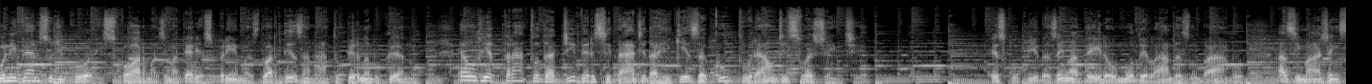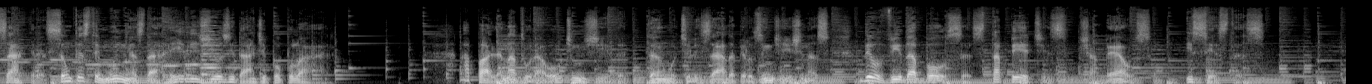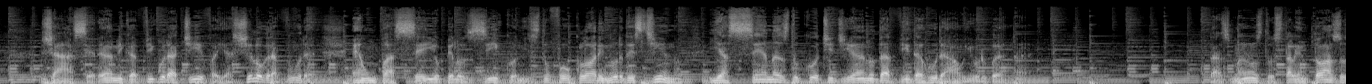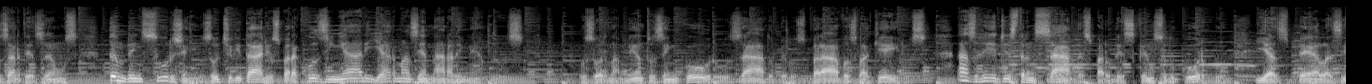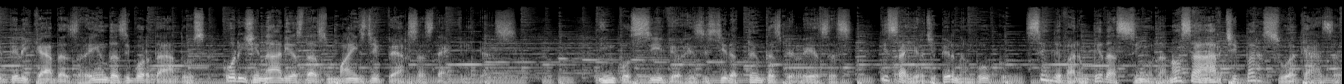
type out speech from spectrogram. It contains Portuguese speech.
universo de cores, formas e matérias-primas do artesanato pernambucano é o retrato da diversidade da riqueza cultural de sua gente. Esculpidas em madeira ou modeladas no barro, as imagens sacras são testemunhas da religiosidade popular. A palha natural ou tingida, tão utilizada pelos indígenas, deu vida a bolsas, tapetes, chapéus e cestas. Já a cerâmica figurativa e a xilogravura é um passeio pelos ícones do folclore nordestino e as cenas do cotidiano da vida rural e urbana. Das mãos dos talentosos artesãos também surgem os utilitários para cozinhar e armazenar alimentos os ornamentos em couro usado pelos bravos vaqueiros, as redes trançadas para o descanso do corpo e as belas e delicadas rendas e bordados originárias das mais diversas técnicas. Impossível resistir a tantas belezas e sair de Pernambuco sem levar um pedacinho da nossa arte para sua casa.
